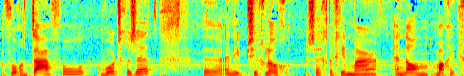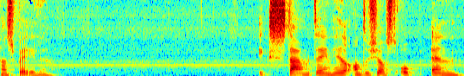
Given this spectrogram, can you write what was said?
voor een tafel word gezet. Eh, en die psycholoog zegt begin maar en dan mag ik gaan spelen. Ik sta meteen heel enthousiast op en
